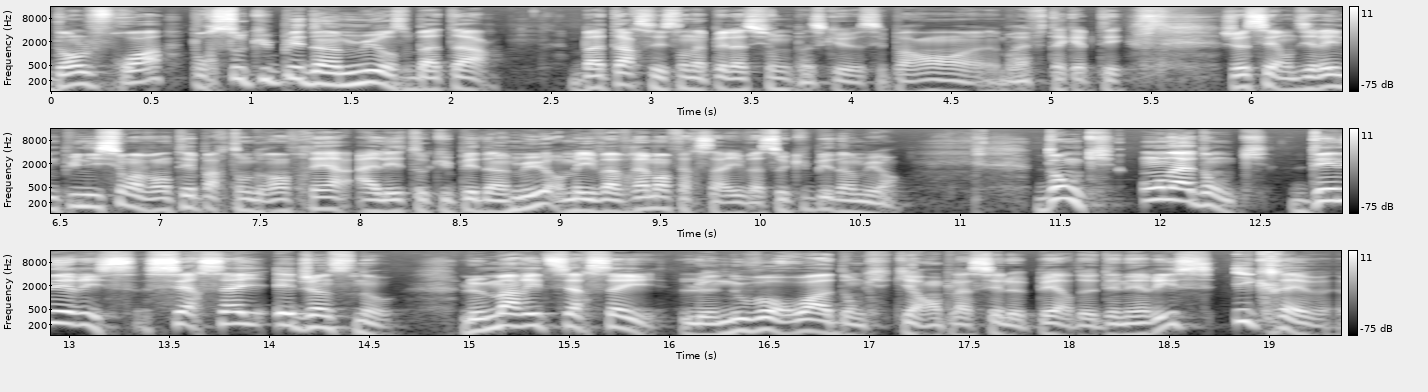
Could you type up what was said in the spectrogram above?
dans le froid, pour s'occuper d'un mur, ce bâtard. Bâtard, c'est son appellation parce que ses parents. Euh, bref, t'as capté. Je sais, on dirait une punition inventée par ton grand frère, aller t'occuper d'un mur, mais il va vraiment faire ça, il va s'occuper d'un mur. Donc, on a donc Daenerys, Cersei et Jon Snow. Le mari de Cersei, le nouveau roi donc qui a remplacé le père de Daenerys, il crève.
